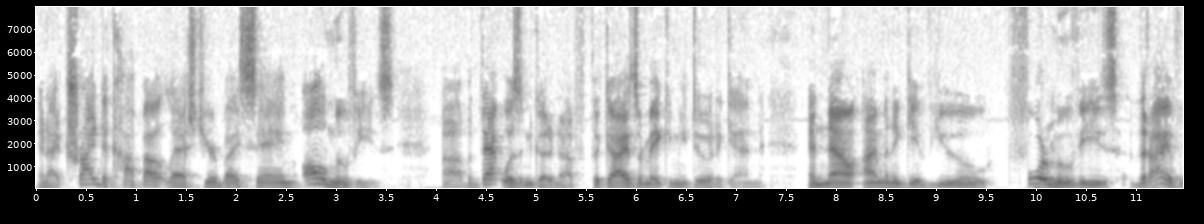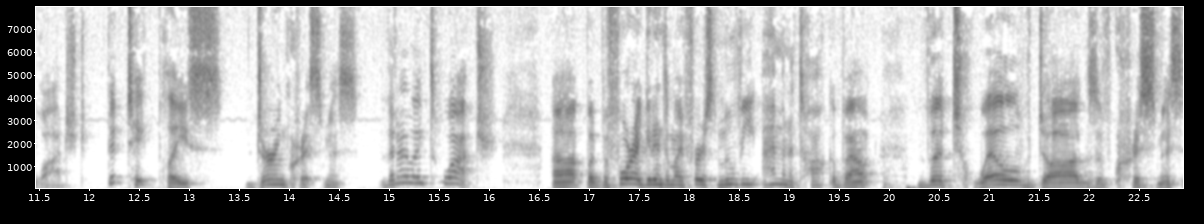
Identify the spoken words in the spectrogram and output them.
and I tried to cop out last year by saying all movies, uh, but that wasn't good enough. The guys are making me do it again. And now I'm going to give you four movies that I have watched that take place during Christmas that I like to watch. Uh, but before I get into my first movie, I'm going to talk about the 12 Dogs of Christmas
